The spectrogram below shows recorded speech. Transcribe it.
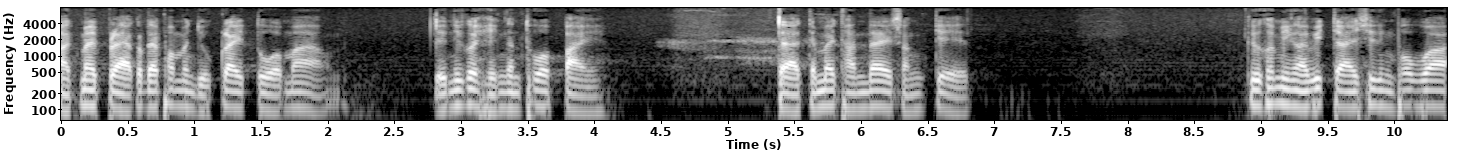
อาจไม่แปลกก็ได้เพราะมันอยู่ใกล้ตัวมาก เดี๋ยวนี้ก็เห็นกันทั่วไป แต่จะไม่ทันได้สังเกต คือเขามีงานวิจัยชิ้นหนึ่งพบว่า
